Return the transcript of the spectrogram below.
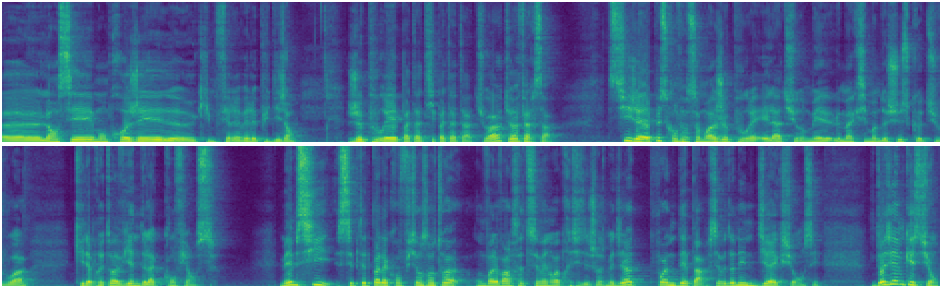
euh, lancer mon projet euh, qui me fait rêver depuis 10 ans. Je pourrais patati patata. Tu vois, tu vas faire ça. Si j'avais plus confiance en moi, je pourrais. Et là, tu remets le maximum de choses que tu vois qui d'après toi viennent de la confiance. Même si c'est peut-être pas la confiance en toi, on va le voir cette semaine, on va préciser les choses. Mais déjà, point de départ, ça va donner une direction aussi. Deuxième question,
